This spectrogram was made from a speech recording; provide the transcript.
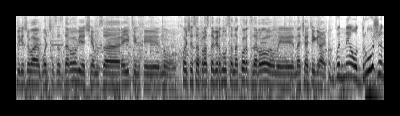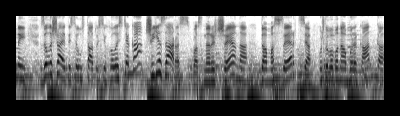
переживаю больше за здоровье, чем за рейтинг. И, ну, хочется просто вернуться на корт здоровым и начать играть. Ви не одружений, залишаєтеся у статусі холостяка? Чи є зараз у вас наречена, дама серця? Можливо, вона американка?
